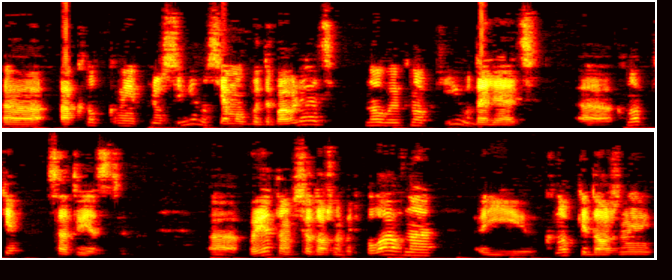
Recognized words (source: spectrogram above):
А кнопками плюс и минус я мог бы добавлять новые кнопки и удалять кнопки соответственно. При этом все должно быть плавно, и кнопки должны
